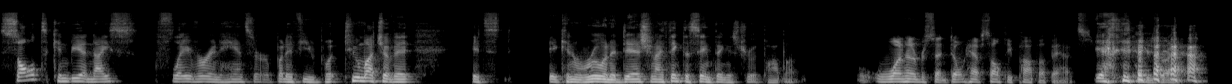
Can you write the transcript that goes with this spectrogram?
salt can be a nice flavor enhancer, but if you put too much of it, it's it can ruin a dish. And I think the same thing is true with pop up. 100% don't have salty pop up ads. Yeah. right.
